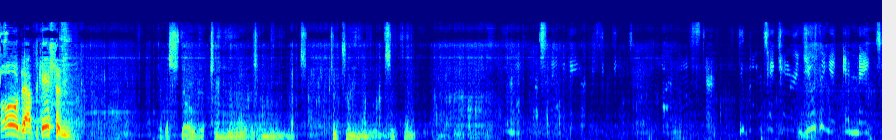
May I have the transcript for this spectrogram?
Oh, the application. I bestowed it to you as a means to train you as a thief. You better take care in using it, inmate.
